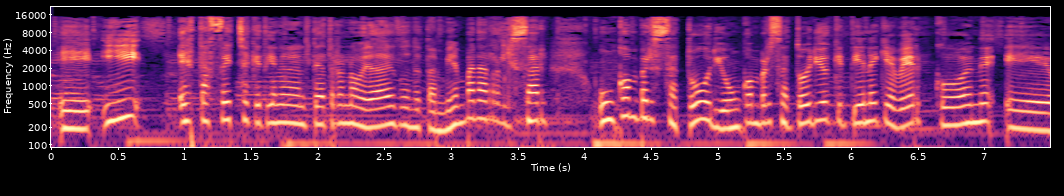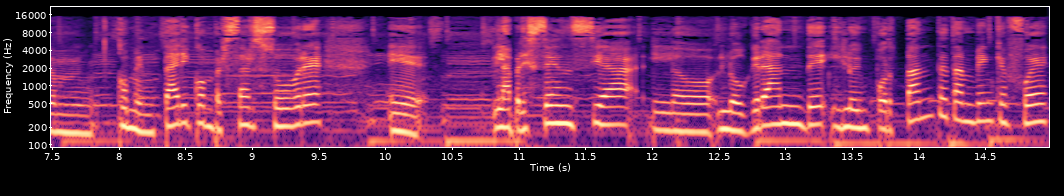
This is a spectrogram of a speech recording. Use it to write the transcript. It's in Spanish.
eh, y esta fecha que tienen en el Teatro Novedades, donde también van a realizar un conversatorio, un conversatorio que tiene que ver con eh, comentar y conversar sobre eh, la presencia, lo, lo, grande y lo importante también que fue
